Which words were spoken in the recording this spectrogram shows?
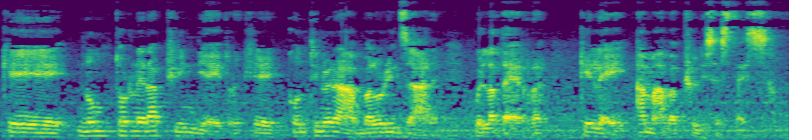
che non tornerà più indietro e che continuerà a valorizzare quella terra che lei amava più di se stessa.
